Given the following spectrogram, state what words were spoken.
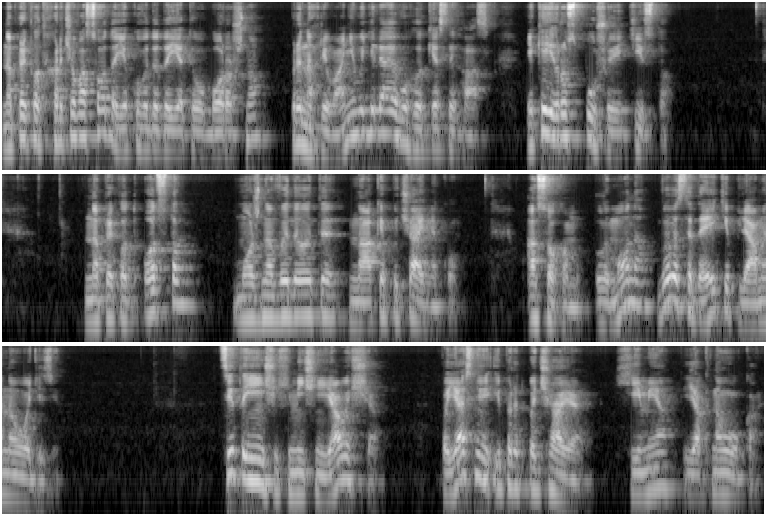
Наприклад, харчова сода, яку ви додаєте у борошно, при нагріванні виділяє вуглекислий газ, який розпушує тісто. Наприклад, оцтом можна видалити накип у чайнику, а соком лимона вивести деякі плями на одязі. Ці та інші хімічні явища пояснює і передбачає хімія як наука.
